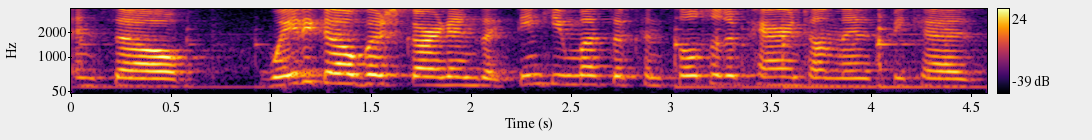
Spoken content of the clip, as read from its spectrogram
And so, way to go, Busch Gardens. I think you must have consulted a parent on this because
